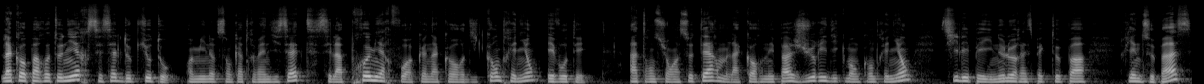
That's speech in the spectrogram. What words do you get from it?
La COP à retenir, c'est celle de Kyoto. En 1997, c'est la première fois qu'un accord dit contraignant est voté. Attention à ce terme, l'accord n'est pas juridiquement contraignant. Si les pays ne le respectent pas, rien ne se passe.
